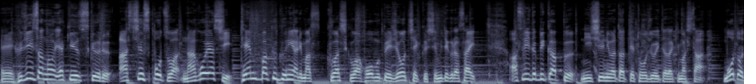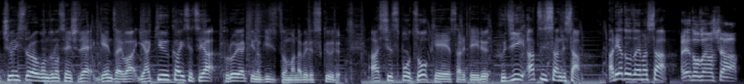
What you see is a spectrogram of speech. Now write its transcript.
えー藤井さんの野球スクールアッシュスポーツは名古屋市天白区にあります。詳しくはホームページをチェックしてみてください。アスリートピックアップ2週にわたって登場いただきました。元中日ドラゴンズの選手で現在は野球解説やプロ野球の技術を学べるスクール。アッシュスポーツを経営されている藤井敦さんでした。ありがとうございました。ありがとうございました。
